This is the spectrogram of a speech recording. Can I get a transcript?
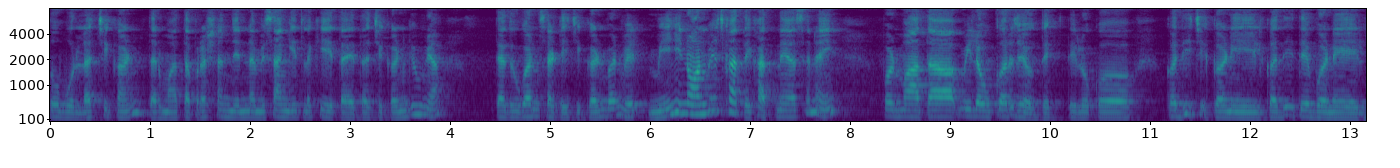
तो बोलला चिकन. तर मग आता प्रशांतजींना मी सांगितलं की येता येता चिकन घेऊन या. त्या दोघांसाठी चिकन बनवेल. मीही नॉनव्हेज खाते खात नाही असं नाही. पण मग आता मी लवकर जेवते. ते लोक कधी चिकन येईल? कधी ते बनेल?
